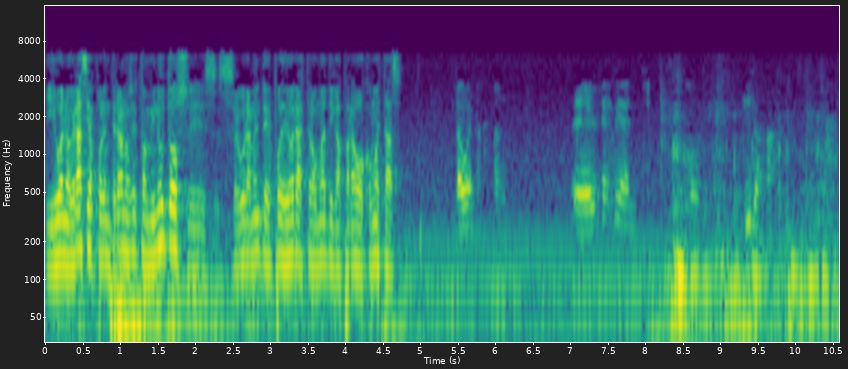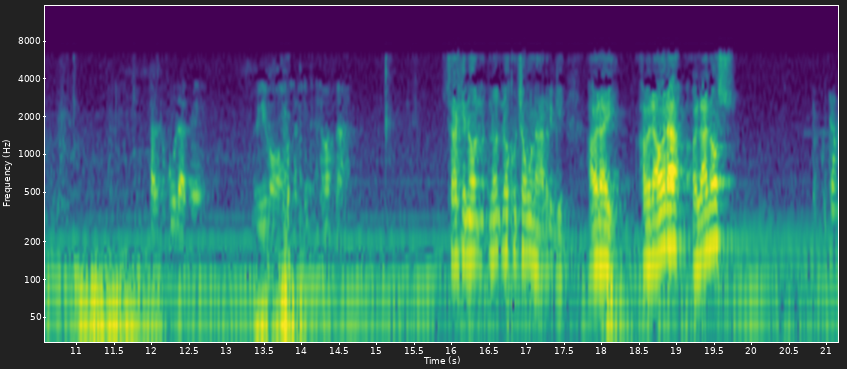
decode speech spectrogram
y bueno, gracias por entregarnos estos minutos, eh, seguramente después de horas traumáticas para vos. ¿Cómo estás? Está bueno. Eh, bien, bien. Tranquilo, ¿no? Esta locura que vivimos el fin de semana. Sabes que no, no, no escuchamos nada, Ricky. A ver ahí. A ver ahora, hablanos. ¿Me escuchan?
